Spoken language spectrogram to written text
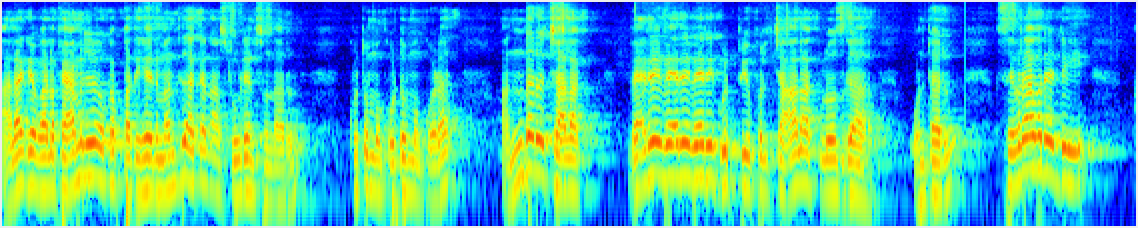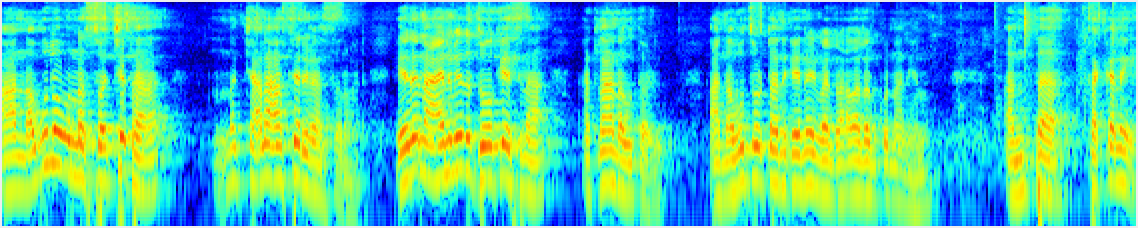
అలాగే వాళ్ళ ఫ్యామిలీలో ఒక పదిహేను మంది దాకా నా స్టూడెంట్స్ ఉన్నారు. కుటుంబం కుటుంబం కూడా. అందరూ చాలా very very very good people చాలా క్లోజ్గా ఉంటారు. శివరామరెడ్డి ఆ నవ్వులో ఉన్న స్వచ్ఛత నాకు చాలా ఆశ్చర్యం వేస్తాను అన్నమాట. ఏదైనా ఆయన మీద జోకేసినా అట్లా నవ్వుతాడు. ఆ నవ్వు చూడటానికైనా ఇవాళ రావాలనుకున్నా నేను. అంత చక్కని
